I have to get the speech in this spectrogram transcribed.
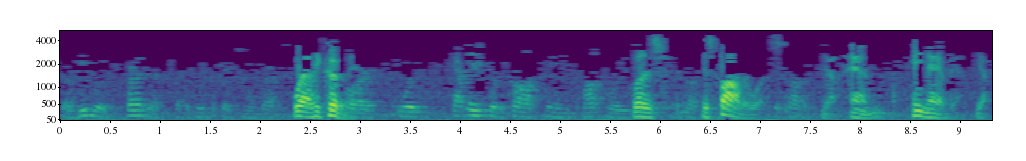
So he was present at the crucifixion of Christ. Well, he could have been. Or would, at least with the cross being possibly. Well, his, his father was. His father. Yeah, and he may have been. Yeah.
